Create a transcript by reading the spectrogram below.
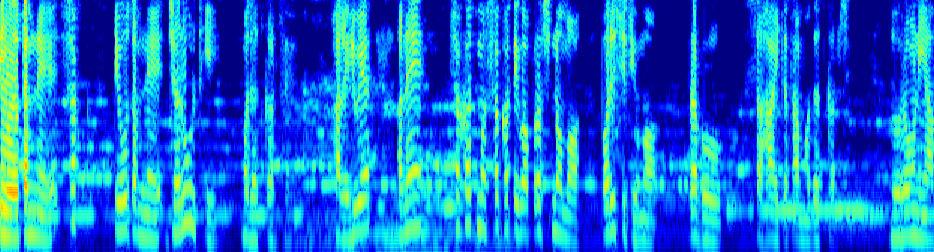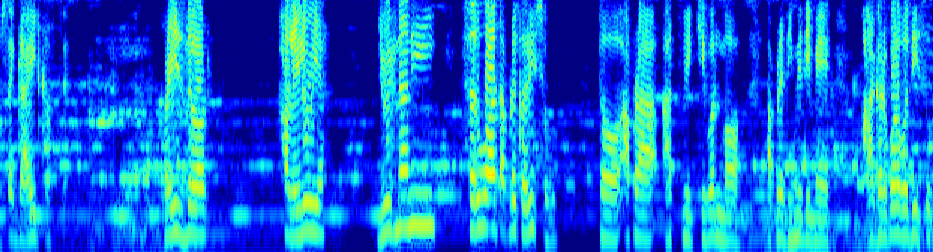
તેઓ તમને સક તેઓ તમને જરૂરથી મદદ કરશે. હાલેલુયા. અને સખતમાં સખત એવા પ્રશ્નોમાં, પરિસ્થિતિઓમાં પ્રભુ સહાય તથા મદદ કરશે. દોરવણી આપશે, ગાઈડ કરશે. Praise the lord hallelujah. જો જ્ઞાની શરૂઆત આપણે કરીશું, તો આપણા આત્મિક જીવનમાં આપણે ધીમે ધીમે આગળ પણ વધીશું,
